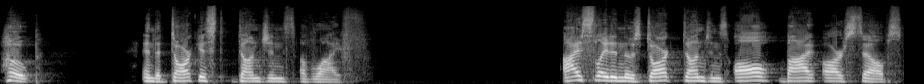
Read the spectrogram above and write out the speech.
hope in the darkest dungeons of life. Isolated in those dark dungeons all by ourselves,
